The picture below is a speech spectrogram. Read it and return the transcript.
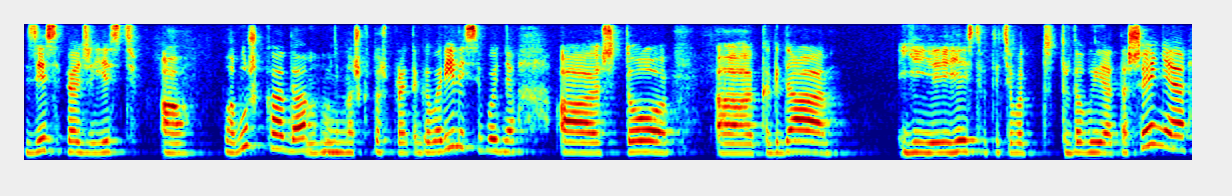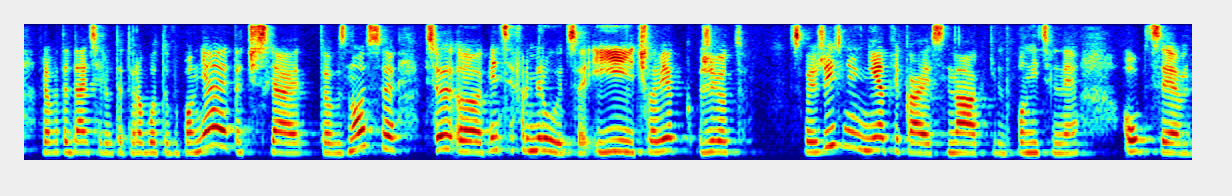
здесь опять же есть а, ловушка, да, угу. мы немножко тоже про это говорили сегодня, а, что а, когда есть вот эти вот трудовые отношения, работодатель вот эту работу выполняет, отчисляет взносы, все, э, пенсия формируется, и человек живет своей жизнью, не отвлекаясь на какие-то дополнительные опции,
